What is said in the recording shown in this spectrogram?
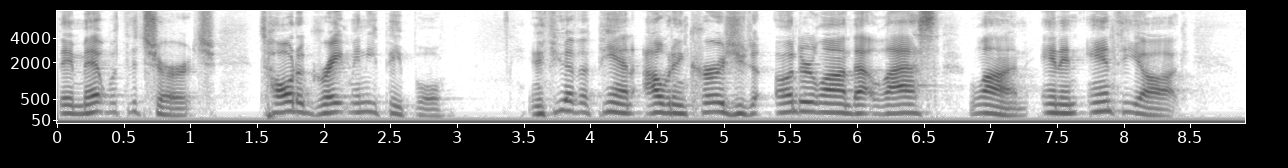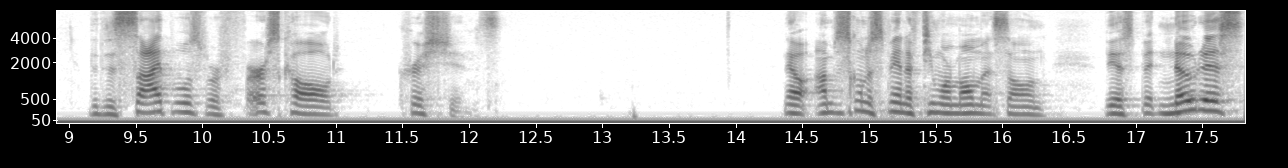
They met with the church, taught a great many people. And if you have a pen, I would encourage you to underline that last line. And in Antioch, the disciples were first called Christians. Now, I'm just going to spend a few more moments on this, but notice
